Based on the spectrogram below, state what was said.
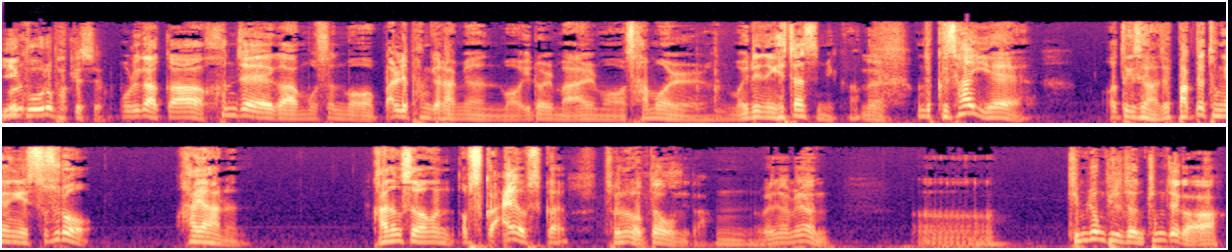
이 우리- 구호로 바뀌었어요. 우리가 아까 헌재가 무슨 뭐 빨리 판결하면 뭐 1월 말 뭐 3월 뭐 이런 얘기 했지 않습니까? 네. 근데 그 사이에 어떻게 생각하세요? 박 대통령이 스스로 하야하는 가능성은 없을까? 아예 없을까요? 저는 없다고 봅니다. 음. 왜냐하면 어, 김종필 전 총재가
